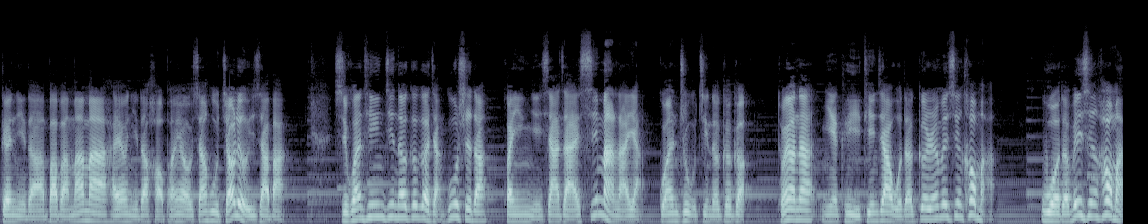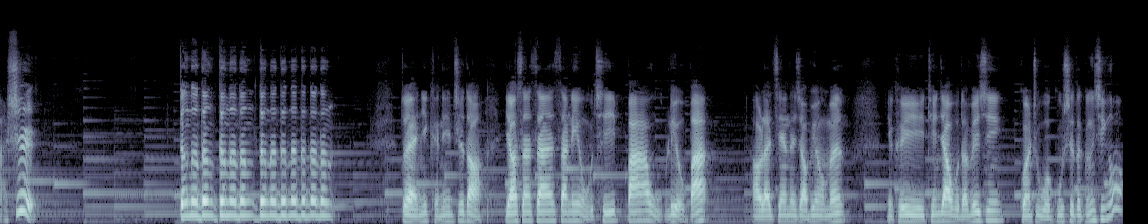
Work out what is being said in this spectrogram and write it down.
跟你的爸爸妈妈还有你的好朋友相互交流一下吧。喜欢听金德哥哥讲故事的，欢迎你下载喜马拉雅，关注金德哥哥。同样呢，你也可以添加我的个人微信号码，我的微信号码是。噔噔噔噔噔噔噔噔噔噔噔噔，对你肯定知道幺三三三零五七八五六八。好了，亲爱的小朋友们，你可以添加我的微信，关注我故事的更新哦。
